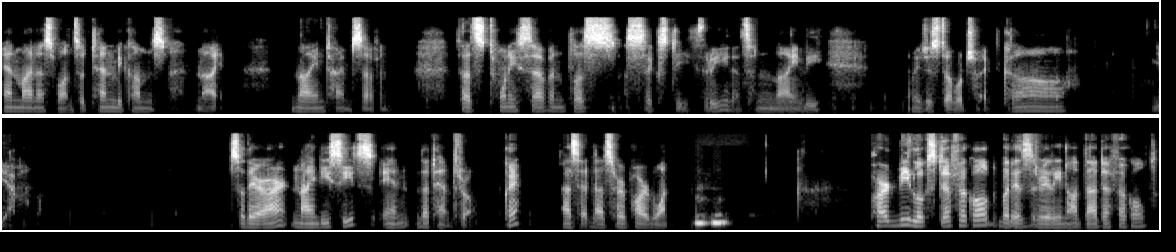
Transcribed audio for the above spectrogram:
n minus 1. So 10 becomes 9, 9 times 7. So that's 27 plus 63, that's 90. Let me just double check. Uh, yeah. So there are 90 seats in the 10th row. Okay, that's it. That's for part one. Mm -hmm. Part B looks difficult, but it's really not that difficult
